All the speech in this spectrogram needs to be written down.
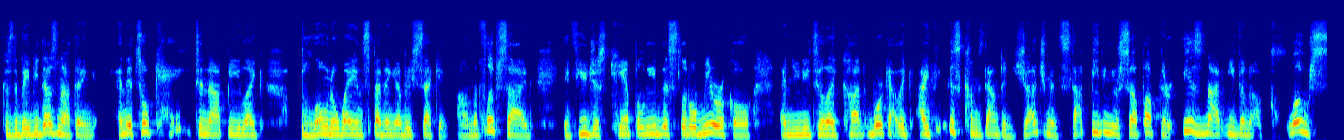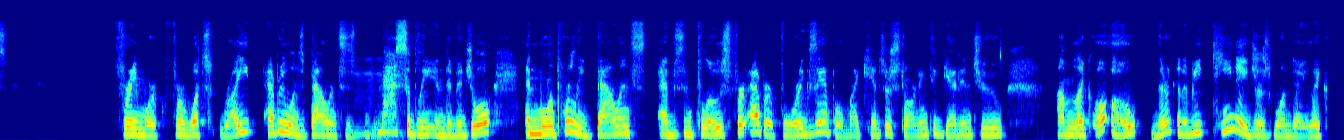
because the baby does nothing. And it's okay to not be like blown away and spending every second. On the flip side, if you just can't believe this little miracle and you need to like cut work out, like I think this comes down to judgment. Stop beating yourself up. There is not even a close framework for what's right. Everyone's balance is Mm. massively individual. And more importantly, balance ebbs and flows forever. For example, my kids are starting to get into, I'm like, uh oh, they're going to be teenagers one day. Like,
